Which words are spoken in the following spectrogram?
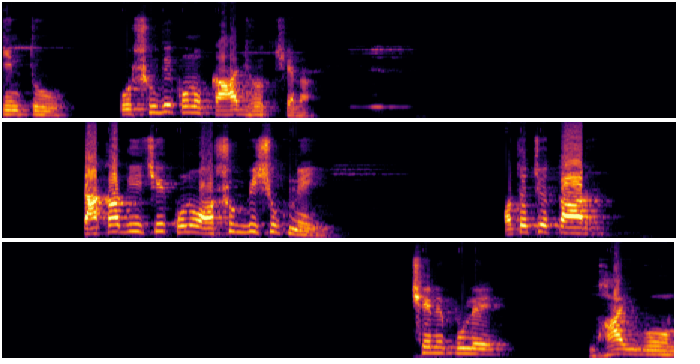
কিন্তু ওষুধে কোনো কাজ হচ্ছে না। টাকা দিয়েছে, কোনো অসুখ বিসুখ নেই। অথচ তার ছেলেপুলে ভাই, বোন,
